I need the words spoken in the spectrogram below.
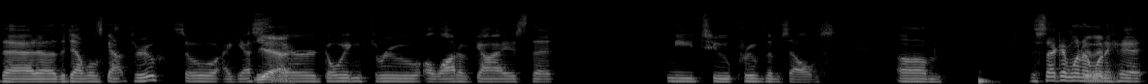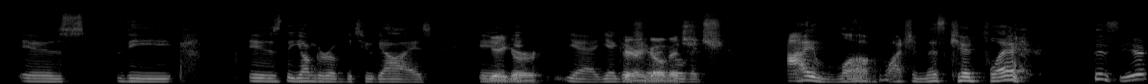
that uh, the Devils got through. So I guess Yeah. they're going through a lot of guys that need to prove themselves. Um, the second one Yeah, I want to hit is the is the younger of the two guys. Yegor. yeah, Yegor. Sharangovich. I loved watching this kid play this year.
